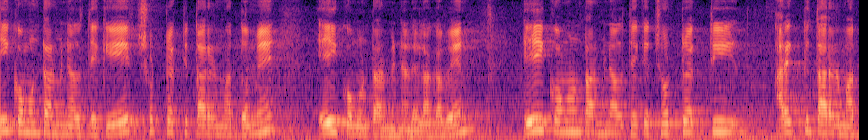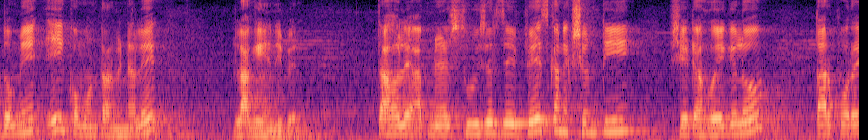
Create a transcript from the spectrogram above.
এই কমন টার্মিনাল থেকে ছোট্ট একটি তারের মাধ্যমে এই কমন টার্মিনালে লাগাবেন। এই কমন টার্মিনাল থেকে ছোট্ট একটি আরেকটি তারের মাধ্যমে এই কমন টার্মিনালে লাগিয়ে নেবেন। তাহলে আপনার সুইচের যে ফেস কানেকশনটি সেটা হয়ে গেল। তারপরে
